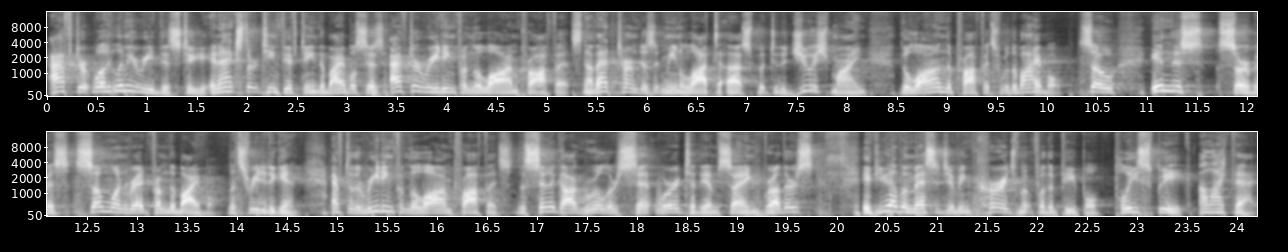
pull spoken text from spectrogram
after, well, let me read this to you. In Acts 13 15, the Bible says, after reading from the law and prophets, now that term doesn't mean a lot to us, but to the Jewish mind, the law and the prophets were the Bible. So in this service, someone read from the Bible. Let's read it again. After the reading from the law and prophets, the synagogue ruler sent word to them saying, Brothers, if you have a message of encouragement for the people, please speak. I like that.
